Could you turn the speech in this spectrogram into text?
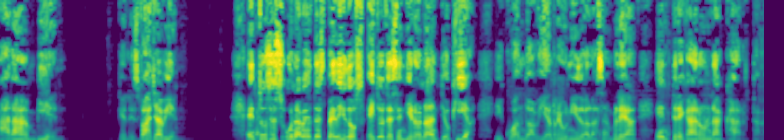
harán bien. Que les vaya bien. Entonces, una vez despedidos, ellos descendieron a Antioquía y cuando habían reunido a la asamblea, entregaron la carta.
